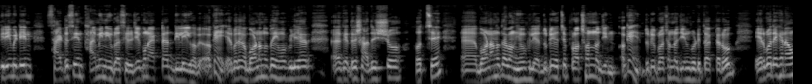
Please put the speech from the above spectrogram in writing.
পিরিমিডিন সাইটোসিন থাইমিন ইউরাসিল যে কোনো একটা দিলেই হবে ওকে এরপর দেখো বর্ণানত হিমোফিলিয়ার ক্ষেত্রে সাদৃশ্য হচ্ছে বর্ণানত এবং হিমোফিলিয়া দুটোই হচ্ছে প্রচ্ছন্ন জিন ওকে দুটি প্রচ্ছন্ন জিন ঘটিত একটা রোগ। এরপর দেখে নাও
